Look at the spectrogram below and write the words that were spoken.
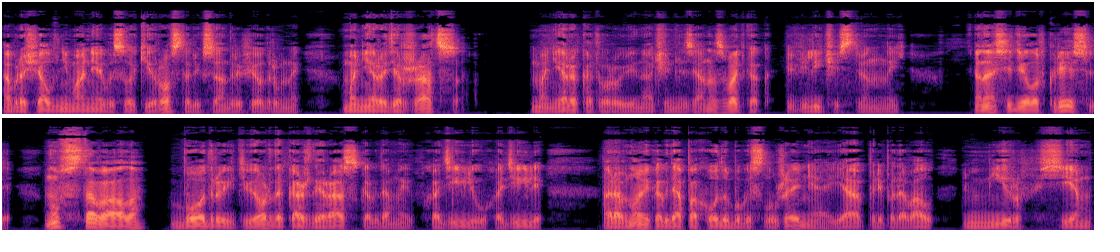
Обращал внимание высокий рост Александры Федоровны, манера держаться, манера, которую иначе нельзя назвать как величественной. Она сидела в кресле, ну, вставала, бодро и твердо каждый раз, когда мы входили, уходили, а равно и когда по ходу богослужения я преподавал мир всем,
